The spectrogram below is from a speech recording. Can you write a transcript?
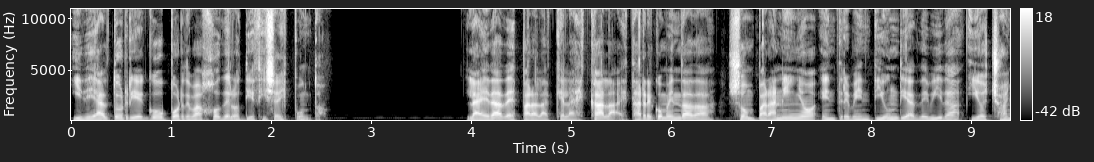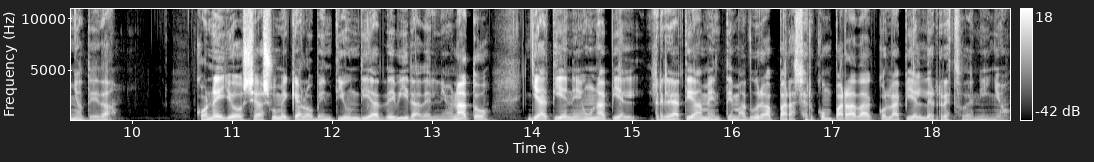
y de alto riesgo por debajo de los 16 puntos. Las edades para las que la escala está recomendada son para niños entre 21 días de vida y 8 años de edad. Con ello se asume que a los 21 días de vida del neonato ya tiene una piel relativamente madura para ser comparada con la piel del resto de niños,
